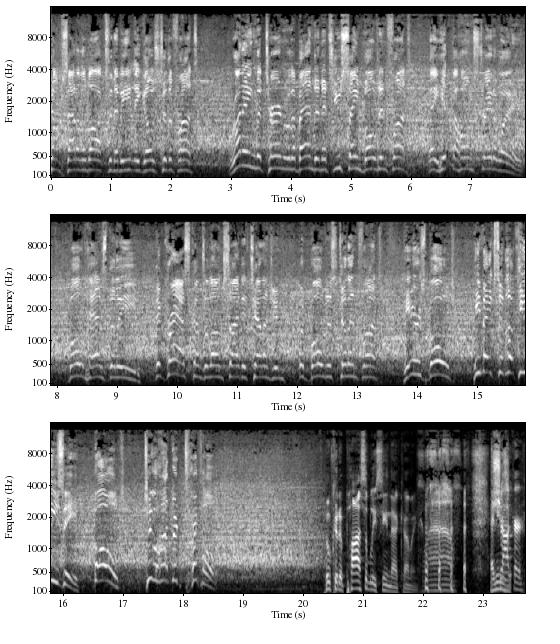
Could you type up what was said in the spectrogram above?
jumps out of the box and immediately goes to the front. running the turn with abandon. It's Usain Bolt in front. They hit the home straightaway. Bolt has the lead. DeGrasse comes alongside to challenge him, but Bolt is still in front. Here's Bolt. He makes it look easy. Bolt, 200 triple. Who could have possibly seen that coming? Wow. And Shocker.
